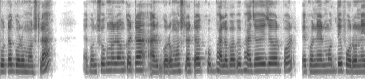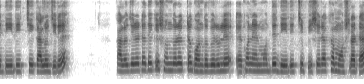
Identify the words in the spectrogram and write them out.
গোটা গরম মশলা। এখন শুকনো লঙ্কাটা আর গরম মশলাটা খুব ভালোভাবে ভাজা হয়ে যাওয়ার পর এখন এর মধ্যে ফোড়নে দিয়ে দিচ্ছি কালো জিরে। কালো জিরেটা থেকে সুন্দর একটা গন্ধ বেরোলে এখন এর মধ্যে দিয়ে দিচ্ছি পিষে রাখা মশলাটা।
